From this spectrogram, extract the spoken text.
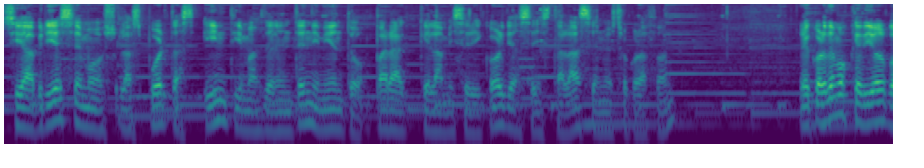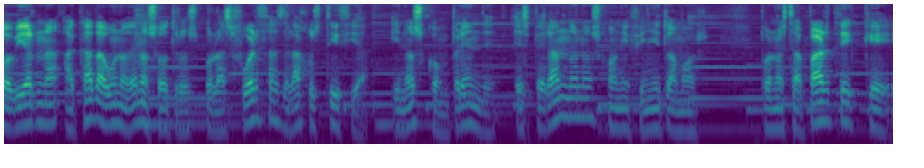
si abriésemos las puertas íntimas del entendimiento para que la misericordia se instalase en nuestro corazón? Recordemos que Dios gobierna a cada uno de nosotros por las fuerzas de la justicia y nos comprende, esperándonos con infinito amor. Por nuestra parte, que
